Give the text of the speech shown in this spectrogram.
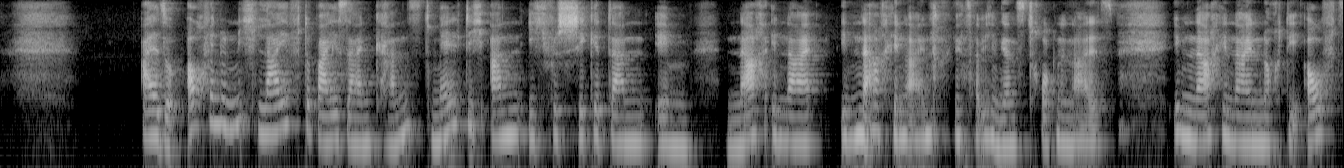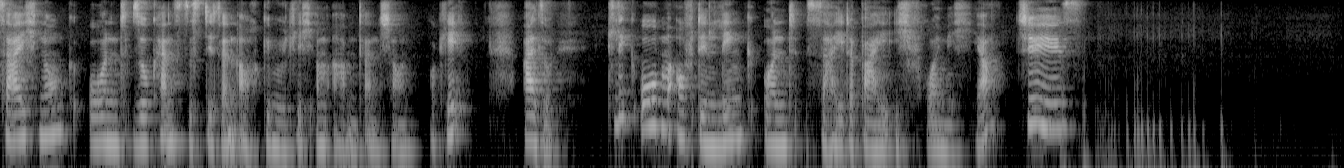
Also, auch wenn du nicht live dabei sein kannst, melde dich an. Ich verschicke dann im Nachhinein, im Nachhinein, jetzt habe ich einen ganz trockenen Hals, im Nachhinein noch die Aufzeichnung und so kannst du es dir dann auch gemütlich am Abend anschauen. Okay? Also, Klick oben auf den Link und sei dabei. Ich freue mich. Ja, tschüss.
